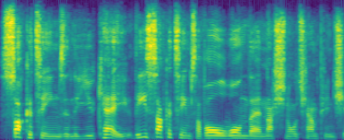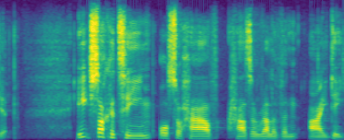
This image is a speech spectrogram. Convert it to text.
soccer teams in the UK. These soccer teams have all won their national championship. Each soccer team also have has a relevant ID.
